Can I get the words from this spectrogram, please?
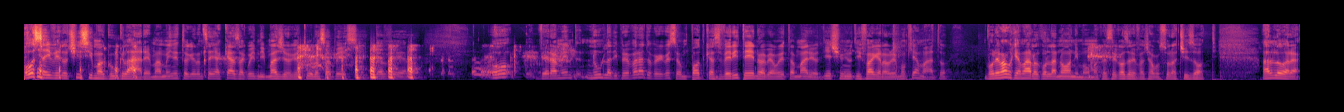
o sei velocissimo a googlare, ma mi hai detto che non sei a casa, quindi immagino che tu lo sapessi davvero. O veramente nulla di preparato perché questo è un podcast verité, noi abbiamo detto a Mario dieci minuti fa che l'avremmo chiamato. Volevamo chiamarlo con l'anonimo, ma queste cose le facciamo solo a Cisotti. Allora,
